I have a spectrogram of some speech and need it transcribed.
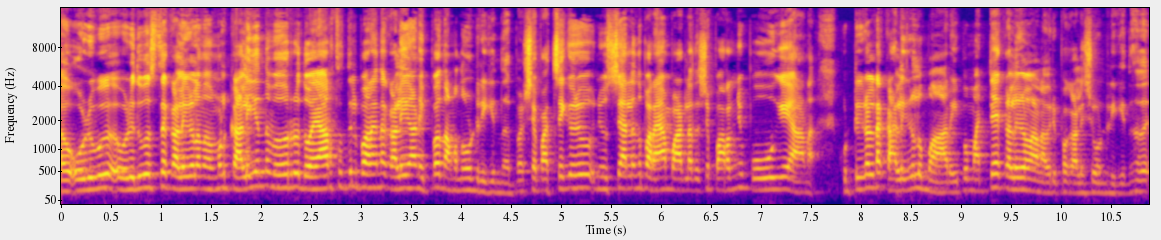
ഒഴിവ് ഒരു ദിവസത്തെ കളികൾ നമ്മൾ കളിയെന്ന് വേറൊരു ദ്വയാർത്ഥത്തിൽ പറയുന്ന കളിയാണ് ഇപ്പം നടന്നുകൊണ്ടിരിക്കുന്നത്. പക്ഷേ പച്ചയ്ക്കൊരു ന്യൂസ് ചാനൽ എന്ന് പറയാൻ പാടില്ല. പക്ഷേ പറഞ്ഞു പോവുകയാണ്. കുട്ടികളുടെ കളികൾ മാറി. ഇപ്പം മറ്റേ കളികളാണ് അവരിപ്പോൾ കളിച്ചുകൊണ്ടിരിക്കുന്നത്.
